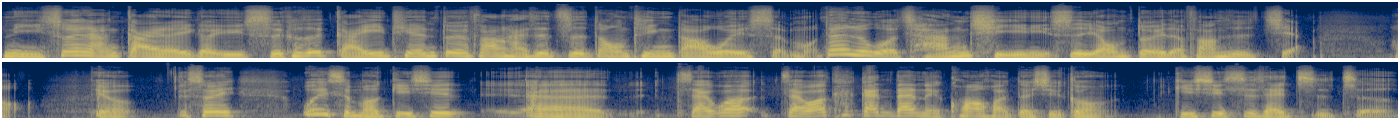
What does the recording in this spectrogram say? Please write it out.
你虽然改了一个语词，可是改一天，对方还是自动听到为什么。但如果长期你是用对的方式讲，好。有，所以为什么其实呃，在我在我看简单的看法的是讲，其实是在指责，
